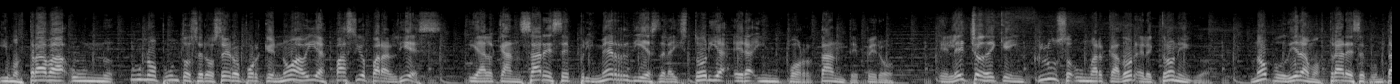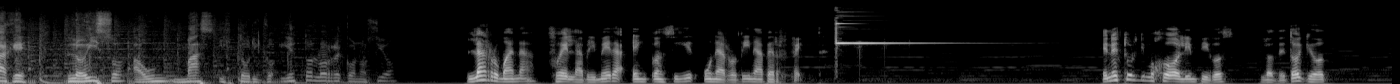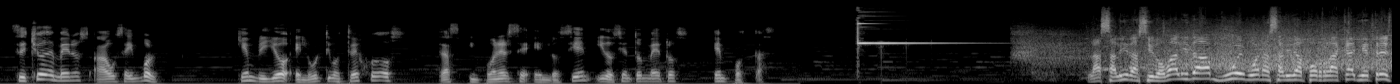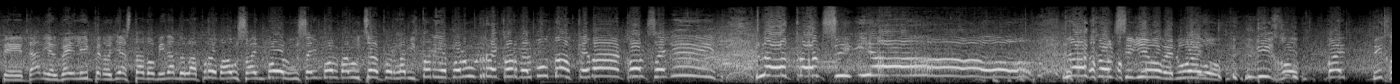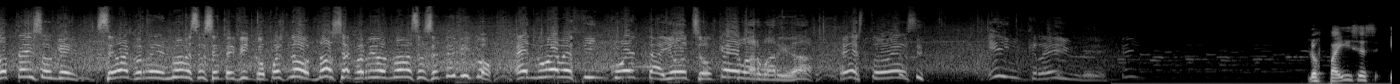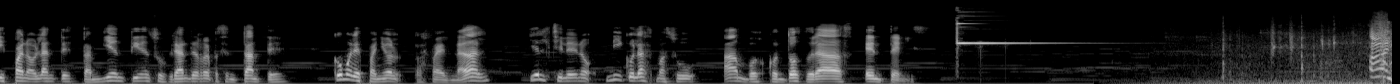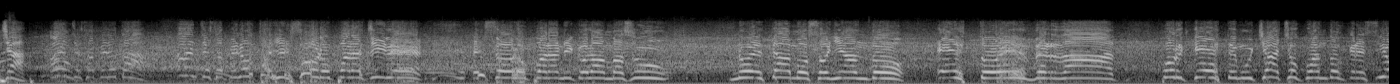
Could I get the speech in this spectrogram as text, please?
y mostraba un 1.00 porque no había espacio para el 10. Y alcanzar ese primer 10 de la historia era importante, pero el hecho de que incluso un marcador electrónico no pudiera mostrar ese puntaje lo hizo aún más histórico y esto lo reconoció. La rumana fue la primera en conseguir una rutina perfecta. En estos últimos Juegos Olímpicos, los de Tokio, se echó de menos a Usain Bolt, quien brilló en los últimos tres juegos tras imponerse en los 100 y 200 metros en postas. La salida ha sido válida, muy buena salida por la calle 3 de Daniel Bailey, pero ya está dominando la prueba Usain Bolt. Usain Bolt va a luchar por la victoria y por un récord del mundo que va a conseguir. ¡Lo consiguió! ¡Lo consiguió de nuevo! Dijo, dijo Tyson Gay, se va a correr en 9.65. Pues no, no se ha corrido en 9.65, en 9.58. ¡Qué barbaridad! Esto es increíble. Los países hispanohablantes también tienen sus grandes representantes, como el español Rafael Nadal y el chileno Nicolás Mazú, ambos con dos doradas en tenis. ¡Ancha! ¡Ancha esa pelota! ¡Ancha esa pelota! ¡Y es oro para Chile! ¡Es oro para Nicolás Mazú! No estamos soñando, esto es verdad. Porque este muchacho cuando creció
